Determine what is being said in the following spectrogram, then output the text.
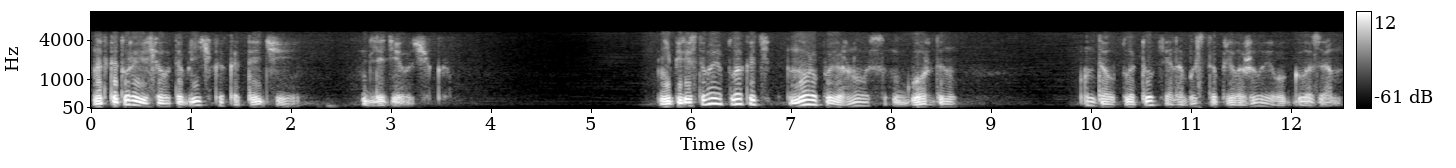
над которой висела табличка «Коттеджи для девочек». Не переставая плакать, Нора повернулась к Гордону. Он дал платок, и она быстро приложила его к глазам.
